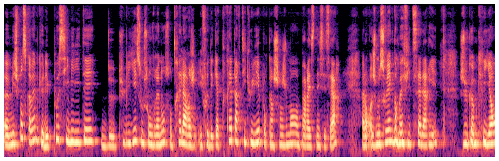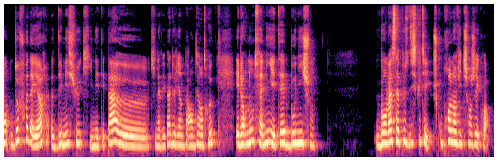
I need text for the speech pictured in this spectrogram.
Euh, mais je pense quand même que les possibilités de publier sous son vrai nom sont très larges. Il faut des cas très particuliers pour qu'un changement paraisse nécessaire. Alors, je me souviens que dans ma vie de salarié, j'ai eu comme client, deux fois d'ailleurs, des messieurs qui n'étaient pas, euh, qui n'avaient pas de lien de parenté entre eux, et leur nom de famille était Bonichon. Bon, là, ça peut se discuter. Je comprends l'envie de changer, quoi.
